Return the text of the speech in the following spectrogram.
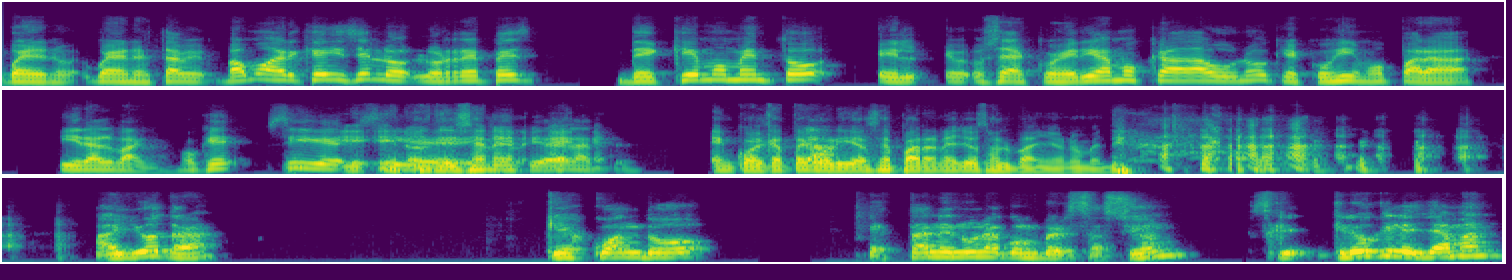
bueno, bueno, está bien. Vamos a ver qué dicen lo- los repes de qué momento, el, eh, o sea, escogeríamos cada uno que escogimos para ir al baño, ¿ok? Sigue, Y- y sigue, nos dicen en- adelante. ¿En cuál categoría se paran ellos al baño? No mentira. Hay otra que es cuando están en una conversación. Creo que le llaman,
